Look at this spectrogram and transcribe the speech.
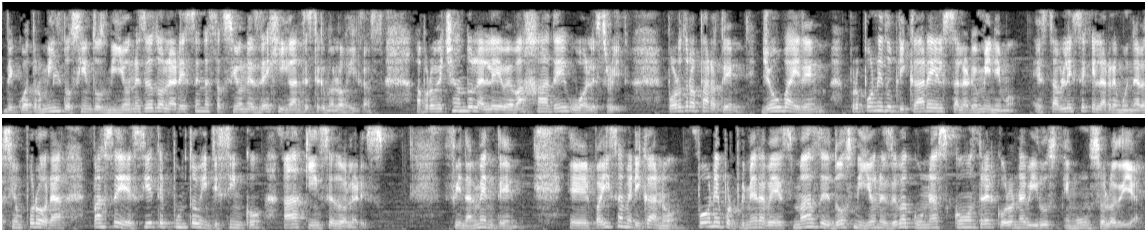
de 4.200 millones de dólares en las acciones de gigantes tecnológicas, aprovechando la leve baja de Wall Street. Por otra parte, Joe Biden propone duplicar el salario mínimo. Establece que la remuneración por hora pase de 7.25 a 15 dólares. Finalmente, el país americano pone por primera vez más de 2 millones de vacunas contra el coronavirus en un solo día.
